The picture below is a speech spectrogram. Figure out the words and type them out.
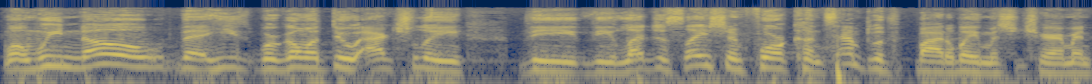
when we know that he's we're going through actually the, the legislation for contempt with by the way, Mr. Chairman,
